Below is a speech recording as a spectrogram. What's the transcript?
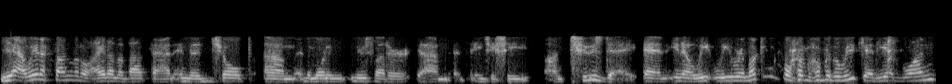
Yeah, we had a fun little item about that in the Jolt um, in the morning newsletter um, at AJC on Tuesday, and you know we we were looking for him over the weekend. He had one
